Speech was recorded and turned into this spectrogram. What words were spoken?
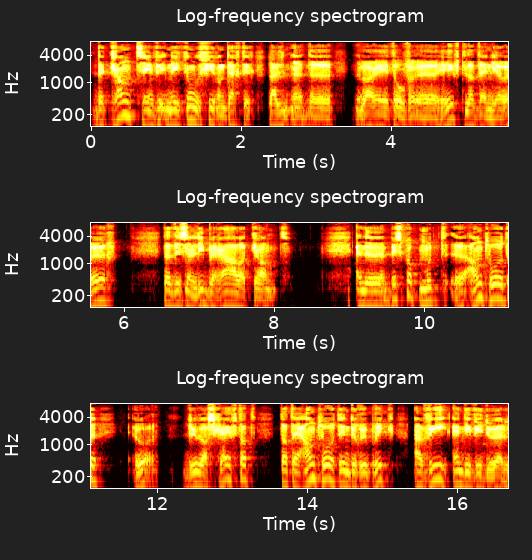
de krant in 1934, la, de, waar hij het over heeft, La Dernière dat is een liberale krant. En de bischop moet antwoorden, Dua schrijft dat, dat hij antwoordt in de rubriek avis individuel.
